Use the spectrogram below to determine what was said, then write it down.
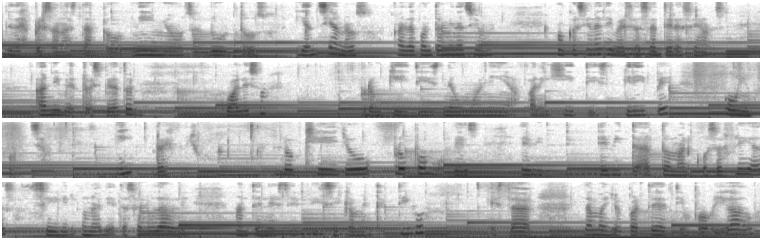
de las personas, tanto niños, adultos y ancianos, a la contaminación ocasiona diversas alteraciones a nivel respiratorio. ¿Cuáles son? Bronquitis, neumonía, yo propongo es evitar tomar cosas frías, seguir una dieta saludable, mantenerse físicamente activo, estar la mayor parte del tiempo abrigado,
